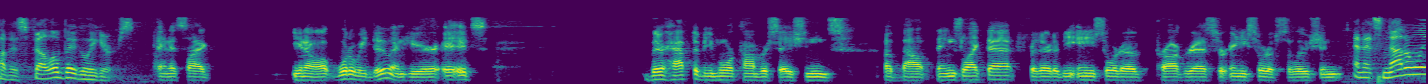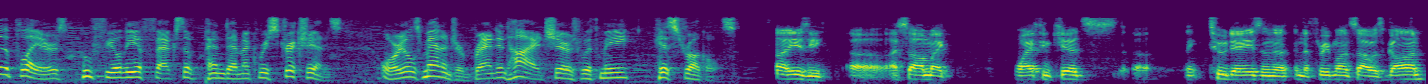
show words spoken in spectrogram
of his fellow big leaguers. And it's like, you know, what are we doing here? It's there have to be more conversations about things like that for there to be any sort of progress or any sort of solution. And it's not only the players who feel the effects of pandemic restrictions. Orioles manager Brandon Hyde shares with me his struggles. It's not easy. Uh, I saw my wife and kids, uh, I think two days in the in the three months I was gone,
